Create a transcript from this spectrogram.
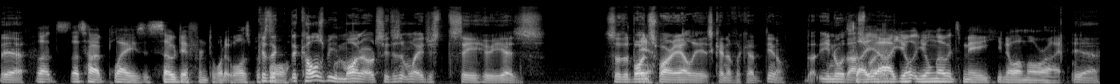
yeah. That's that's how it plays. It's so different to what it was Because the, the call's being monitored, so he doesn't want to just say who he is. So the Bonsoir Elliot's kind of like a you know you know that's like, why. yeah, you'll you'll know it's me. You know I'm all right. Yeah.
